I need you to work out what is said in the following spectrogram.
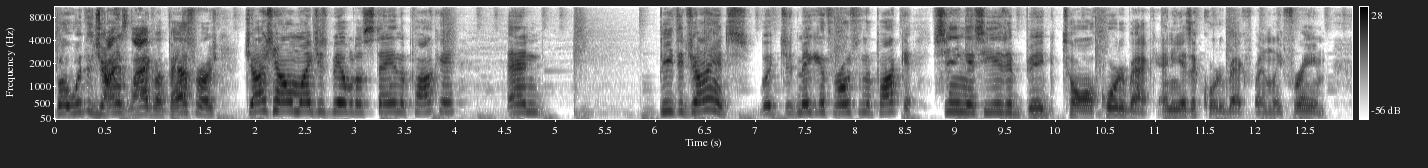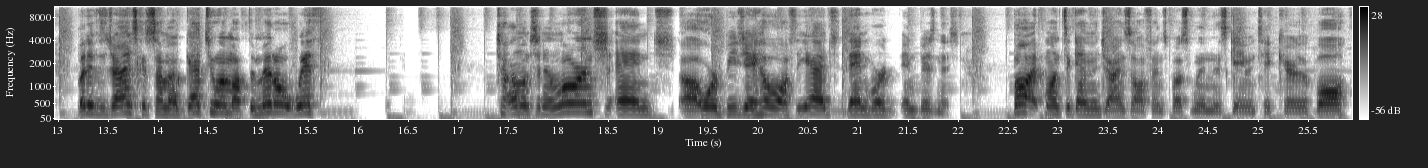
but with the Giants' lack of a pass rush, Josh Allen might just be able to stay in the pocket and beat the Giants but just making throws from the pocket, seeing as he is a big, tall quarterback and he has a quarterback friendly frame. But if the Giants can somehow get to him up the middle with Tomlinson and Lawrence and uh, or BJ Hill off the edge, then we're in business. But once again, the Giants offense must win this game and take care of the ball.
